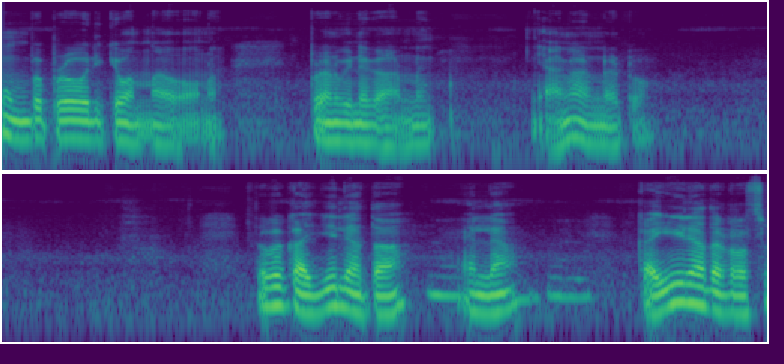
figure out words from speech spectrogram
മുമ്പ് എപ്പോഴോ ഒരിക്കൽ വന്നതാണ് ഇപ്പോഴാണ് പിന്നെ കാണുന്നത് ഞാൻ കാണുന്നത് കേട്ടോ. ഇതൊക്കെ കയ്യില്ലാത്ത എല്ലാം കയ്യില്ലാത്ത ഡ്രസ്സ്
